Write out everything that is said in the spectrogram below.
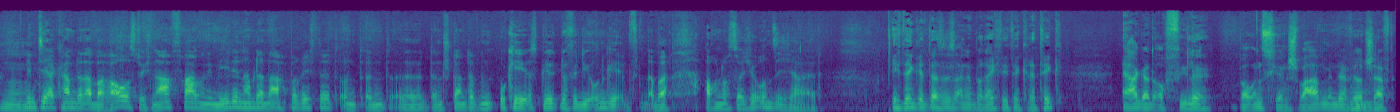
Mhm. Hinterher kam dann aber raus durch Nachfragen und die Medien haben danach berichtet und, und äh, dann stand da, okay, es gilt nur für die Ungeimpften, aber auch noch solche Unsicherheit. Ich denke, das ist eine berechtigte Kritik. Ärgert auch viele bei uns hier in Schwaben in der mhm. Wirtschaft,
